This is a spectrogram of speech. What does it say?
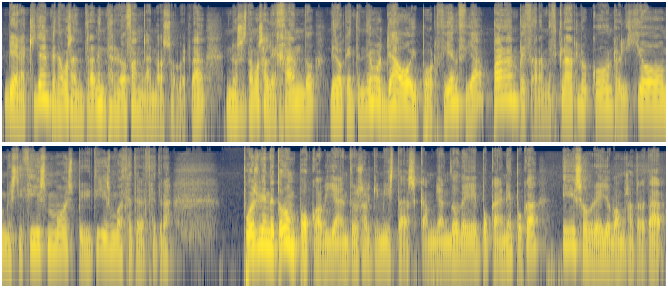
Bien, aquí ya empezamos a entrar en terreno fanganoso, ¿verdad? Nos estamos alejando de lo que entendemos ya hoy por ciencia para empezar a mezclarlo con religión, misticismo, espiritismo, etcétera, etcétera. Pues bien, de todo un poco había entre los alquimistas, cambiando de época en época, y sobre ello vamos a tratar.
